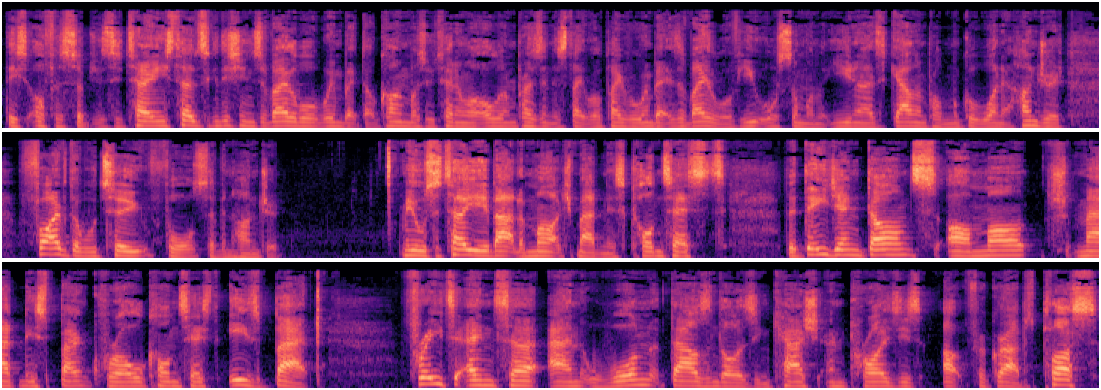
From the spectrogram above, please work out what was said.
This offer subject to change. Terms and conditions available at wynnbet.com. Must be 21 or older and present in state where play for WynnBET is available. If you or someone that you know has a gallon problem, call 1 800 522 4700. We also tell you about the March Madness contests. The DGen Dance, our March Madness bankroll contest is back. Free to enter and $1,000 in cash and prizes up for grabs. Plus,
